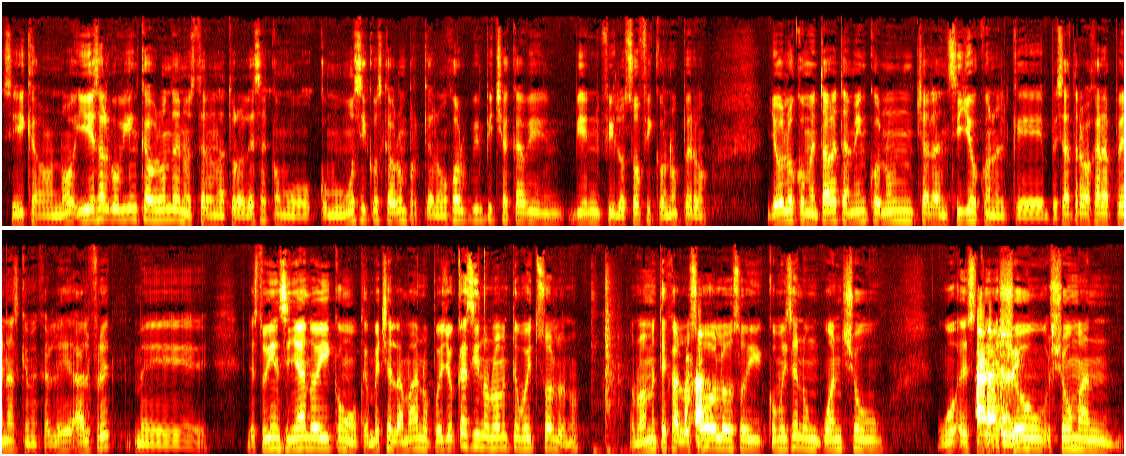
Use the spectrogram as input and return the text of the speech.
Sí, cabrón, ¿no? Y es algo bien cabrón de nuestra naturaleza como, como músicos, cabrón, porque a lo mejor bien pinche acá, bien, bien filosófico, ¿no? Pero yo lo comentaba también con un chalancillo con el que empecé a trabajar apenas que me jalé, Alfred, me le estoy enseñando ahí como que me echa la mano, pues yo casi normalmente voy solo, ¿no? Normalmente jalo Ajá. solo, soy, como dicen, un one show, este, Ah, sí. show, showman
